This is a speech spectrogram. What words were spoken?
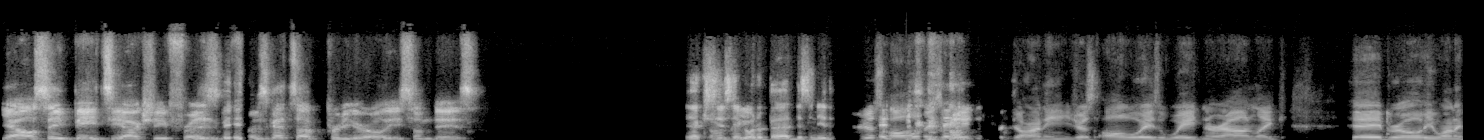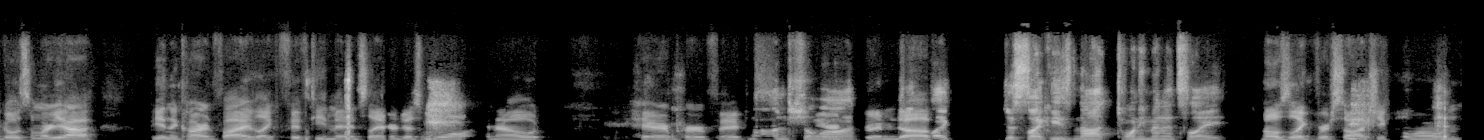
yeah, I'll say Batesy. Actually, Frizz Bates- Frizz gets up pretty early some days. Yeah, 'cause he doesn't go to bed, doesn't he? You're just always waiting for Johnny. You're just always waiting around, like, hey, bro, you want to go somewhere? Yeah. Be in the car in five. Like 15 minutes later, just walking out, hair perfect, hair Nonchalant. trimmed Just up, like, just like he's not 20 minutes late. smells like Versace cologne.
